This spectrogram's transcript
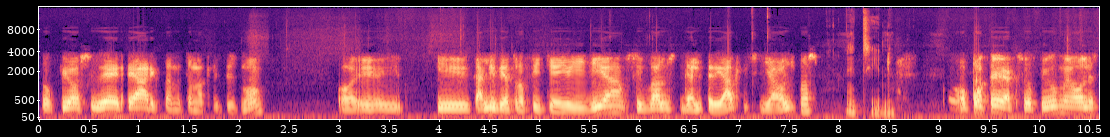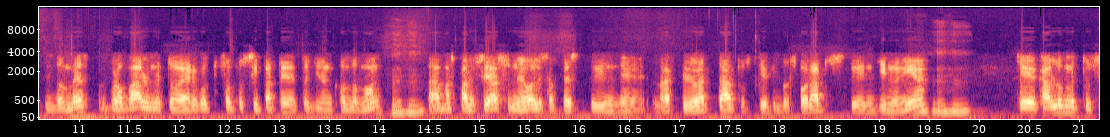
το οποίο συνδέεται άρρηκτα με τον αθλητισμό η, η καλή διατροφή και η υγεία συμβάλλουν στην καλύτερη άθληση για όλους μας. Έτσι είναι. Οπότε αξιοποιούμε όλες τις δομές, προβάλλουμε το έργο τους, όπως είπατε, των κοινωνικών δομών. Mm-hmm. Θα μας παρουσιάσουν όλες αυτές την ε, δραστηριότητά τους και την προσφορά τους στην κοινωνία. Mm-hmm και καλούμε τους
